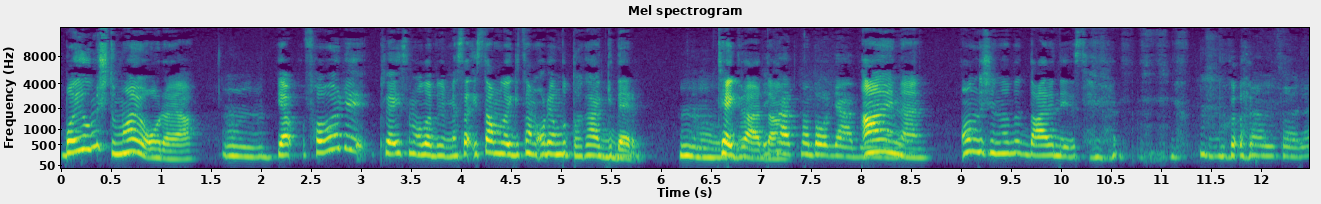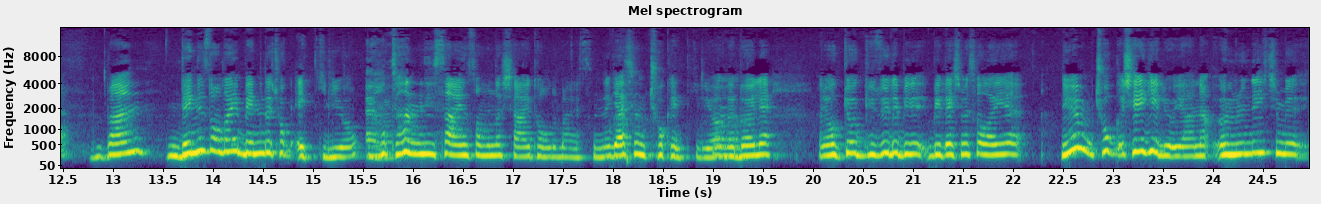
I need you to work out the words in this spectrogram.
bayılmıştım var ya oraya. Aynen. Ya favori place'im olabilir. Mesela İstanbul'a gitsem oraya mutlaka giderim. İlk Tekrardan. aklıma doğru geldi. Aynen. Onun dışında da Darene'yi seviyorum. Bu kadar. Sen söyle. Ben deniz olayı beni de çok etkiliyor. Hatta Nisa en sonunda şahit oldu Mersin'de. Gerçekten çok etkiliyor ve böyle hani o gökyüzüyle bir, birleşmesi olayı ne bileyim çok şey geliyor yani ömründe hiç mi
